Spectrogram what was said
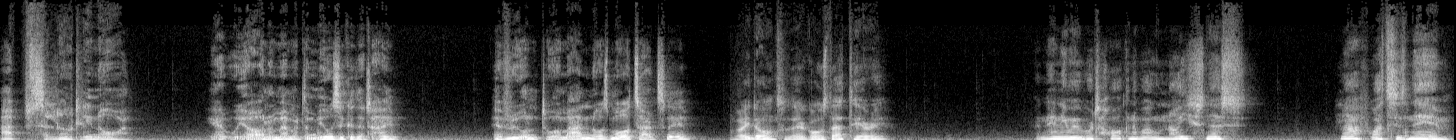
Absolutely no one. Yet we all remember the music of the time. Everyone to a man knows Mozart's name. Well, I don't, so there goes that theory. And anyway, we're talking about niceness. Not what's his name.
